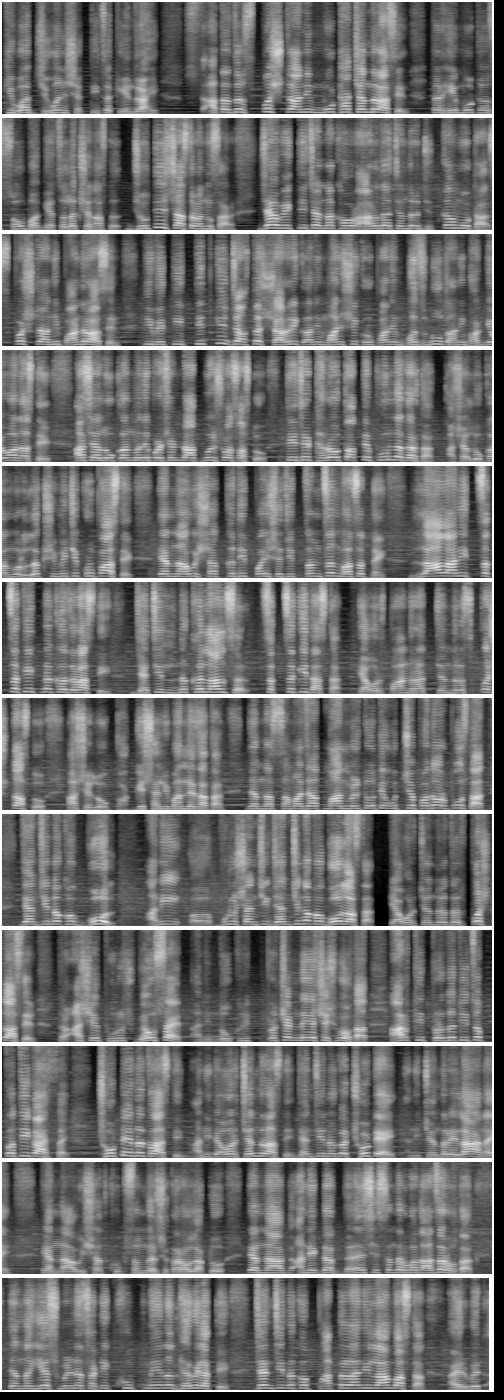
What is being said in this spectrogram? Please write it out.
किंवा जीवनशक्तीचं केंद्र आहे. आता जर स्पष्ट आणि मोठा चंद्र असेल तर हे मोठं सौभाग्याचं लक्षण असतं. ज्योतिषशास्त्रानुसार ज्या व्यक्तीच्या नखावर अर्धा चंद्र जितका मोठा स्पष्ट आणि पांढरा असेल ती व्यक्ती तितकीच जास्त शारीरिक आणि मानसिक रूपाने मजबूत आणि भाग्यवान असते. अशा लोकांमध्ये प्रचंड आत्मविश्वास असतो. ते जे ठरवतात ते पूर्ण करतात. अशा लोकांवर लक्ष्मीची कृपा असते. त्यांना आयुष्यात कधी पैशाची चणचण भासत नाही. लाल आणि चकचकीत नख जर असतील ज्याची नख लालसर चकचकीत असतात त्यावर पांढरा चंद्र स्पष्ट असतो. असे लोक भाग्यशाली मानले जातात. ज्यांना समाजात मान मिळतो ते उच्च पदावर पोहोचतात. ज्यांची नख गोल आणि पुरुषांची ज्यांची नख गोल असतात त्यावर चंद्र जर स्पष्ट असेल तर असे पुरुष व्यवसायात आणि नोकरीत प्रचंड यशस्वी होतात. आर्थिक प्रगतीचं प्रतीक असतंय छोटे नख असतील आणि त्यावर चंद्र असतील ज्यांची नख छोटे आहे आणि चंद्र हे लहान आहे त्यांना आयुष्यात खूप संघर्ष करावा लागतो. त्यांना अनेकदा गळ्याशी संदर्भात आजार होतात. त्यांना यश मिळण्यासाठी खूप मेहनत घ्यावी लागते. ज्यांची नख पातळ आणि लांब असतात. आयुर्वेद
